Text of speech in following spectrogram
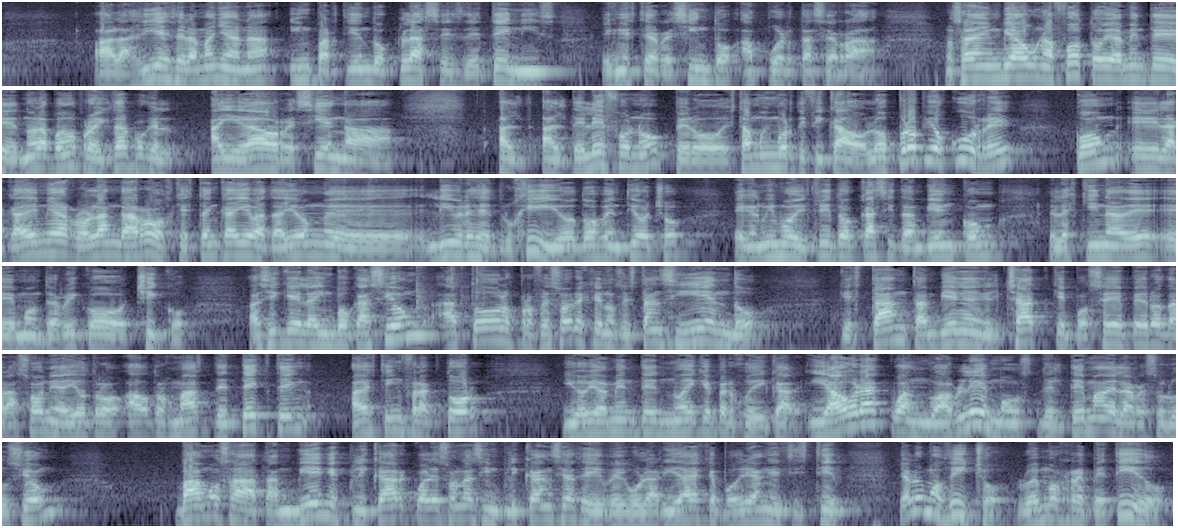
a las 10 de la mañana, impartiendo clases de tenis en este recinto a puerta cerrada. Nos ha enviado una foto, obviamente no la podemos proyectar porque ha llegado recién a, al, teléfono, pero está muy mortificado. Lo propio ocurre con eh, la Academia Roland Garros, que está en calle Batallón eh, Libres de Trujillo, 228, en el mismo distrito, casi también con la esquina de eh, Monterrico Chico. Así que la invocación a todos los profesores que nos están siguiendo, que están también en el chat que posee Pedro Tarazona y otros, a otros más, detecten a este infractor y obviamente no hay que perjudicar. Y ahora cuando hablemos del tema de la resolución, vamos a también explicar cuáles son las implicancias de irregularidades que podrían existir. Ya lo hemos dicho, lo hemos repetido.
